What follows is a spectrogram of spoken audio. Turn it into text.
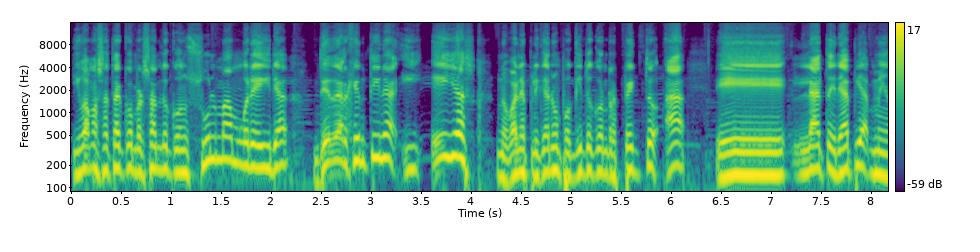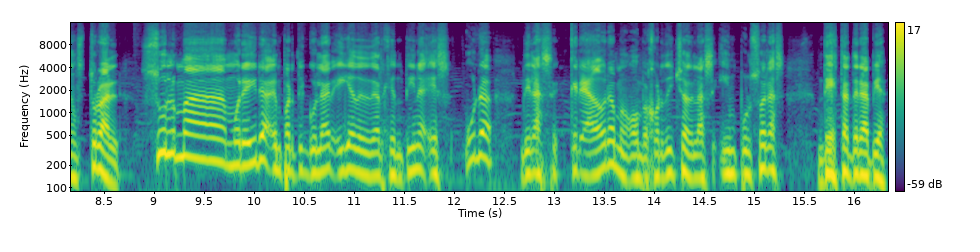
y vamos a estar conversando con Zulma Moreira desde Argentina y ellas nos van a explicar un poquito con respecto a eh, la terapia menstrual. Zulma Moreira en particular, ella desde Argentina es una de las creadoras, o mejor dicho, de las impulsoras de esta terapia.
